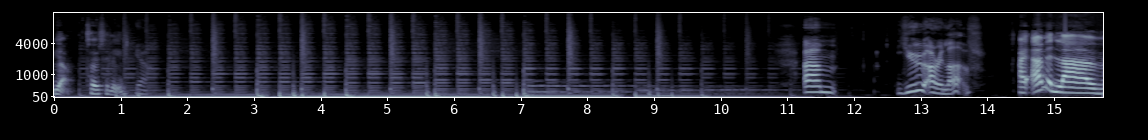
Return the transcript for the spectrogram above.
yeah, totally. Yeah. Um you are in love I am in love.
